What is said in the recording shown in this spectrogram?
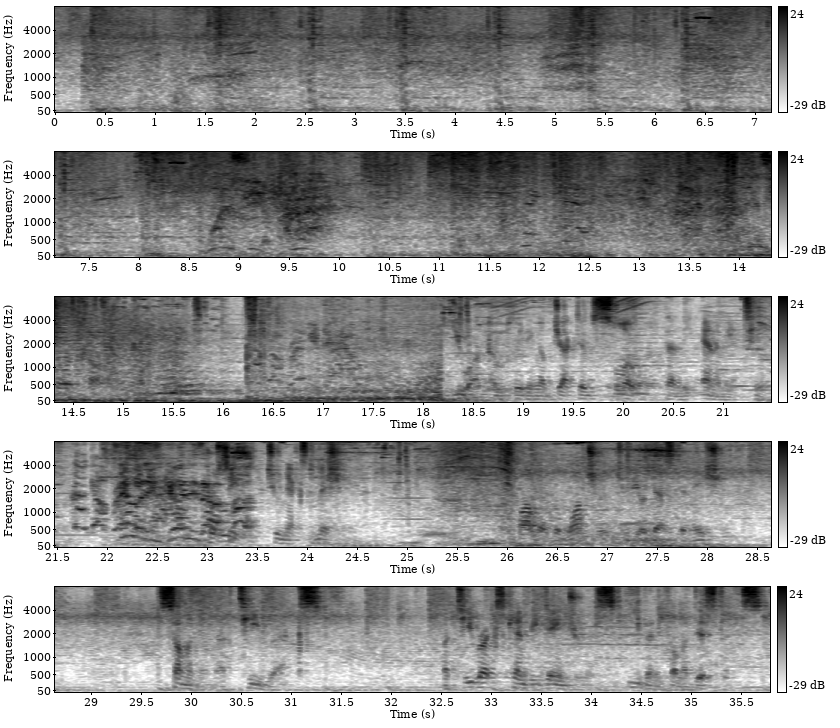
Objectives slower than the enemy team. Feeling good as I look! Proceed to next mission. Follow the Watcher to your destination. Summoning a T-Rex. A T-Rex can be dangerous, even from a distance.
